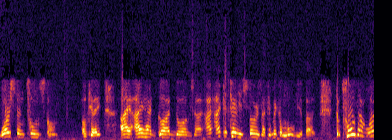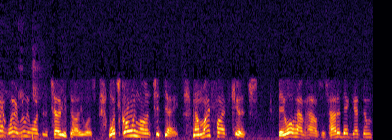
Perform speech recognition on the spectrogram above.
worse than Tombstone. Okay, I, I had guard dogs. I, I, I could tell you stories. I could make a movie about it. The point of what I, what I really wanted to tell you, Dottie, was what's going on today. Now, my five kids, they all have houses. How did they get them?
